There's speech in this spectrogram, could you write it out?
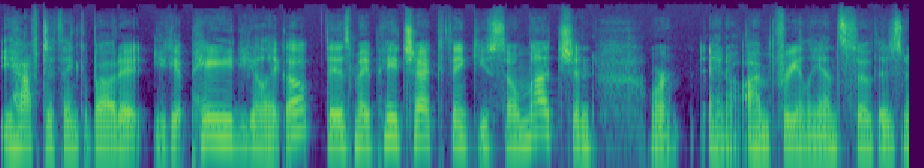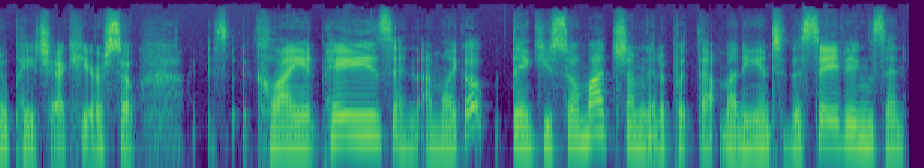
you have to think about it. You get paid, you're like, oh, there's my paycheck. Thank you so much. And, or, you know, I'm freelance, so there's no paycheck here. So client pays, and I'm like, oh, thank you so much. I'm going to put that money into the savings. And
